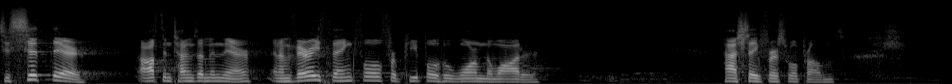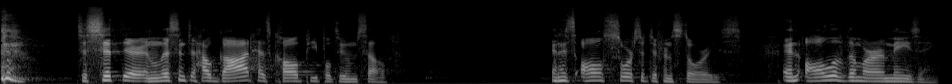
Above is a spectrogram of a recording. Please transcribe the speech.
To sit there, oftentimes I'm in there, and I'm very thankful for people who warm the water. Hashtag first world problems. to sit there and listen to how God has called people to himself. And it's all sorts of different stories, and all of them are amazing.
